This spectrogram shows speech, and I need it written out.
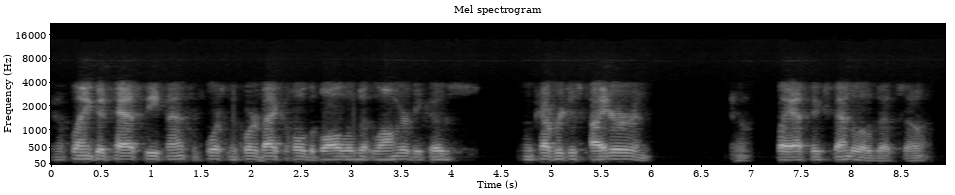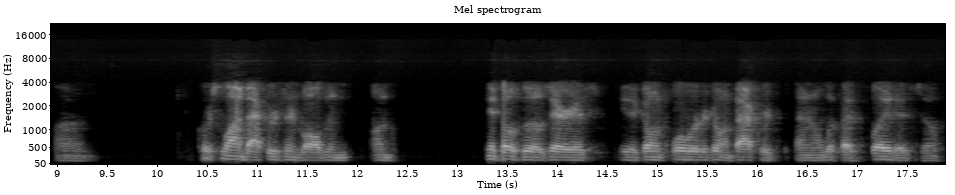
you know playing good pass defense and forcing the quarterback to hold the ball a little bit longer because know, coverage is tighter and you know play has to extend a little bit. So um, of course, linebackers are involved in on in both of those areas either going forward or going backwards, depending on what of play is. So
